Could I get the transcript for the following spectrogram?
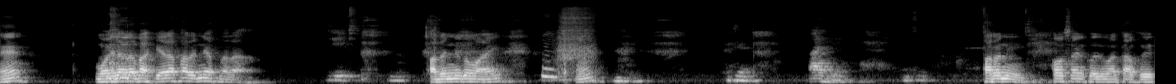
হ্যাঁ মহিলারা বাকিরা পারেননি আপনারা? পারেননি গো মাই। পারেনি হোসেন কলিমা rasanya.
